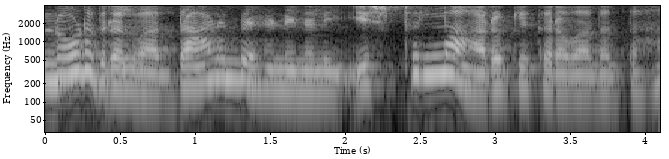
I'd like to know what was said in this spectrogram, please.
ನೋಡಿದ್ರಲ್ವಾ, ದಾಳಿಂಬೆ ಹಣ್ಣಿನಲ್ಲಿ ಎಷ್ಟೆಲ್ಲ ಆರೋಗ್ಯಕರವಾದಂತಹ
